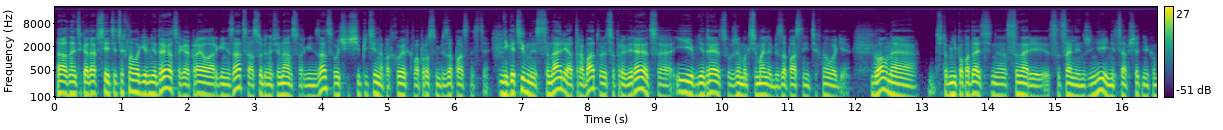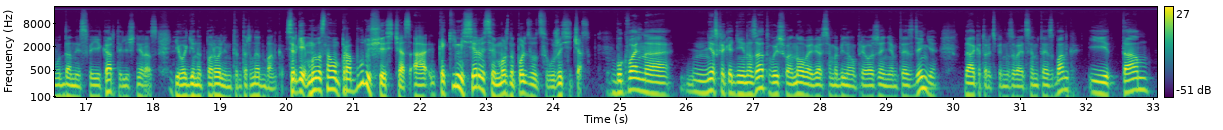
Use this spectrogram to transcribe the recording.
Да, знаете, когда все эти технологии внедряются, как правило, организация, особенно финансовая организация, очень щепетильно подходит к вопросам безопасности. Негативные сценарии отрабатываются, проверяются и внедряются уже максимально безопасные технологии. Главное, чтобы не попадать на сценарий социальной инженерии, не сообщать никому данные своей карты лишний раз и логин от пароль от интернет-банков. Сергей, мы в основном про будущее сейчас, а какими сервисами можно пользоваться уже сейчас? Буквально несколько дней назад вышла новая версия мобильного приложения МТС Деньги, да, которая теперь называется МТС Банк, и там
